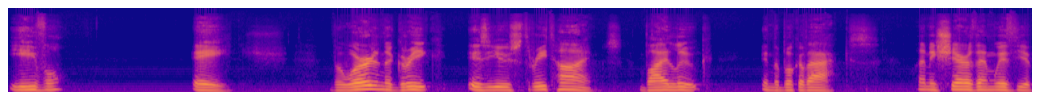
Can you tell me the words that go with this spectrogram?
evil age. The word in the Greek is used three times by Luke in the book of Acts. Let me share them with you,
